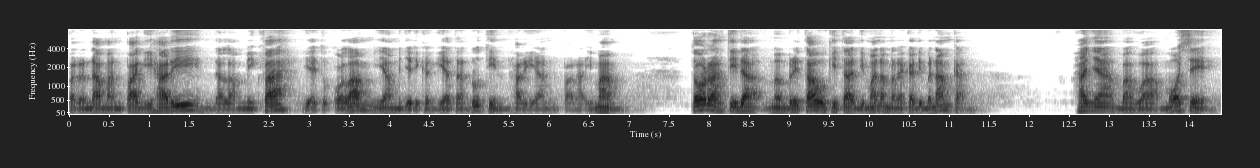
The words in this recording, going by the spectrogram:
Perendaman pagi hari dalam mikvah, yaitu kolam yang menjadi kegiatan rutin harian para imam. Torah tidak memberitahu kita di mana mereka dibenamkan, hanya bahwa Mose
